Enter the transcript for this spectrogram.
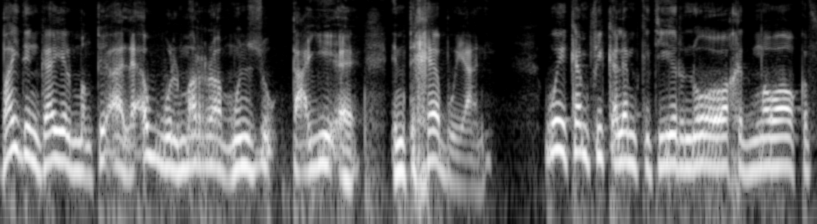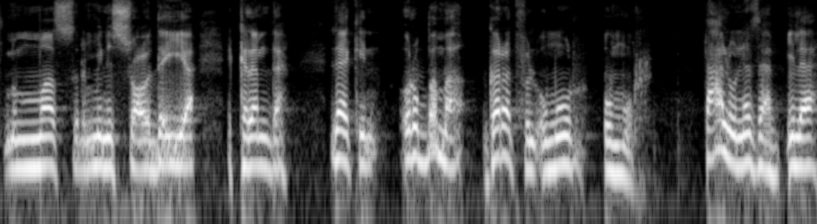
بايدن جاي المنطقة لأول مرة منذ تعيين آه، انتخابه يعني. وكان في كلام كتير ان هو واخد مواقف من مصر من السعودية الكلام ده. لكن ربما جرت في الأمور أمور. تعالوا نذهب إلى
